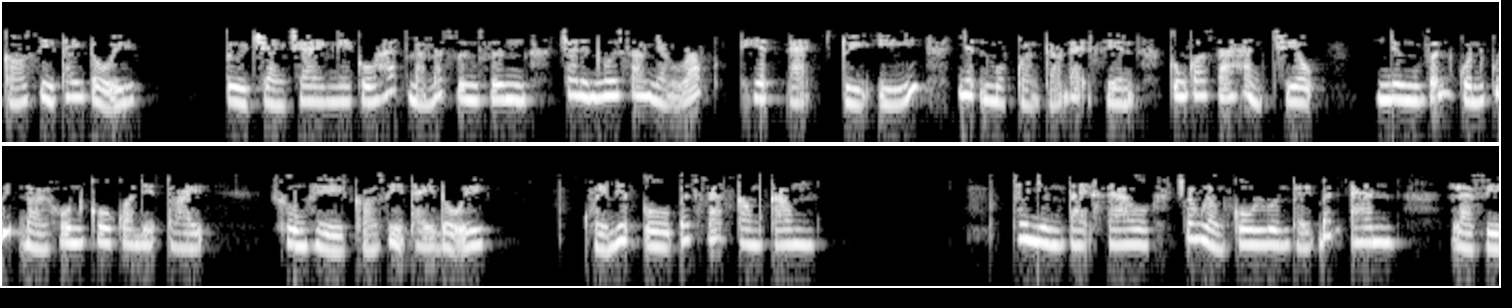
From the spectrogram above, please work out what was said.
có gì thay đổi? Từ chàng trai nghe cô hát mà mắt rưng rưng cho đến ngôi sao nhạc rock hiện đại tùy ý nhận một quảng cáo đại diện cũng có giá hàng triệu, nhưng vẫn cuốn quýt đòi hôn cô qua điện thoại. Không hề có gì thay đổi. Khóe miệng cô bất giác cong cong. Thế nhưng tại sao trong lòng cô luôn thấy bất an? Là vì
